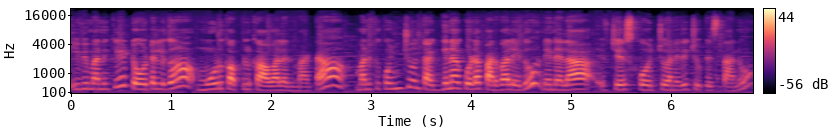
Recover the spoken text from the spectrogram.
ఇవి మనకి టోటల్గా మూడు కప్పులు కావాలన్నమాట. మనకి కొంచెం తగ్గినా కూడా పర్వాలేదు. నేను ఎలా చేసుకోవచ్చు అనేది చూపిస్తాను.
